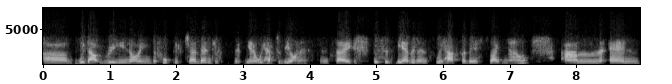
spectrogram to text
um, without really knowing the full picture, then just, you know, we have to be honest and say, this is the evidence we have for this right now. Um, and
